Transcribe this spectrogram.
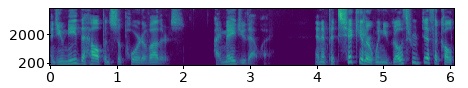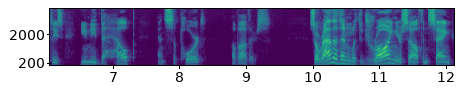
and you need the help and support of others. I made you that way. And in particular, when you go through difficulties, you need the help and support of others. So rather than withdrawing yourself and saying,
